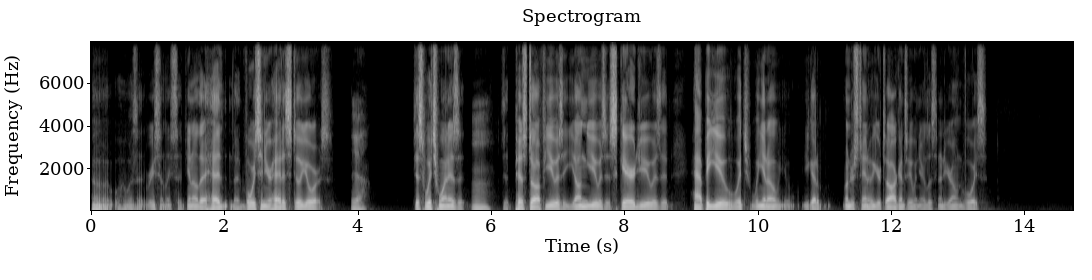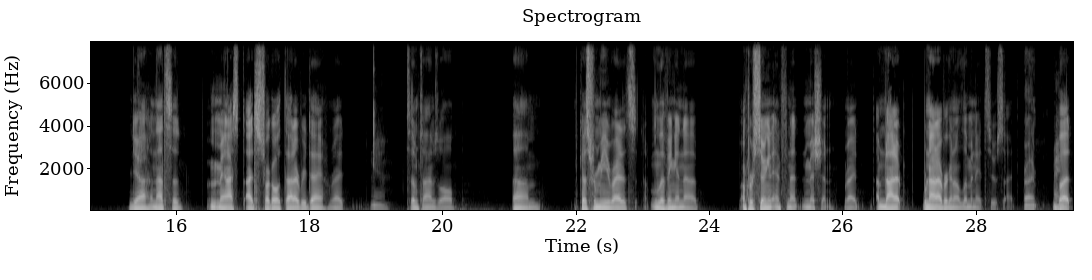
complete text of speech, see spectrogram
Who, who was it recently said? You know, that head, that voice in your head is still yours. yeah, Just which one is it? mm. Is it pissed off you? Is it young you? Is it scared you? Is it happy you? Which you know you, you got to understand who you're talking to when you're listening to your own voice. yeah, and that's a man. I I struggle with that every day, right? yeah sometimes I'll, um, because for me, right, it's I'm living in a, I'm pursuing an infinite mission, right? I'm not, we're not ever going to eliminate suicide, Right. Right. But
